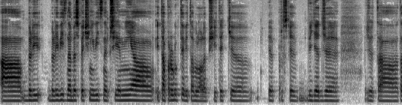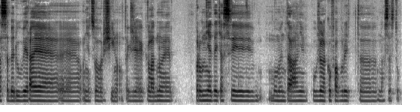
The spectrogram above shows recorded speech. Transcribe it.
a byli, byli víc nebezpeční, víc nepříjemní a i ta produktivita byla lepší. Teď je prostě vidět, že, že ta, ta sebedůvěra je, je o něco horší. No. Takže Kladno je pro mě teď asi momentálně použil jako favorit na sestup.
